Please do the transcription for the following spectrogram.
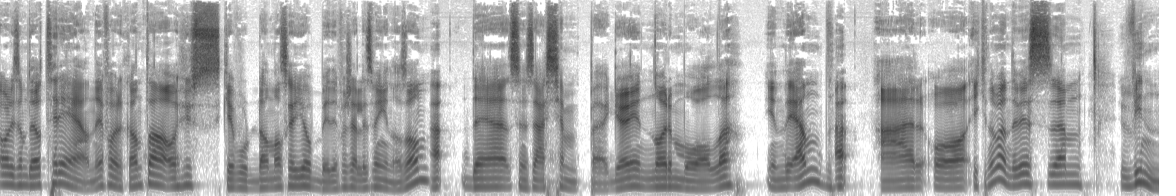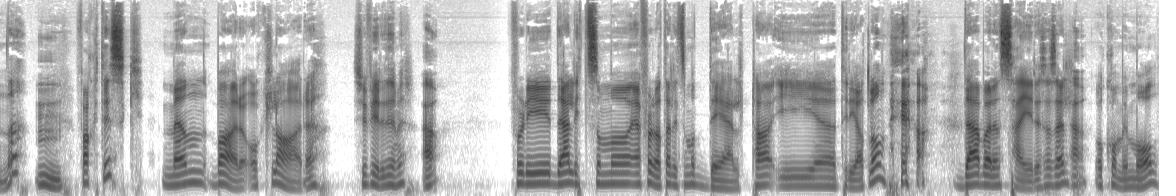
og liksom det å trene i forkant da, og huske hvordan man skal jobbe i de forskjellige svingene og sånn, Ja. det syns jeg er kjempegøy. Når målet in the end Ja. er å ikke nødvendigvis um, vinne, Mm. faktisk, men bare å klare 24 timer. Ja. Fordi det er litt som å, jeg føler at det er litt som å delta i uh, triatlon. Ja. Det er bare en seier i seg selv Ja. å komme i mål.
